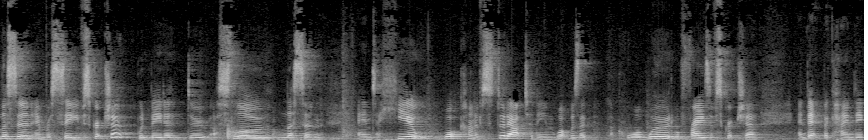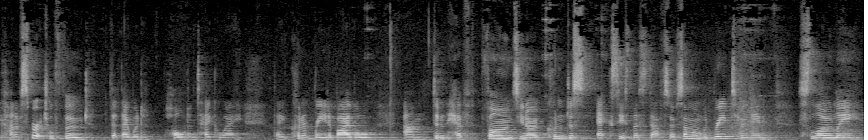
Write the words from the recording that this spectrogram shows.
listen and receive scripture would be to do a slow listen and to hear what kind of stood out to them, what was a, a core word or phrase of scripture, and that became their kind of spiritual food that they would hold and take away. They couldn't read a Bible, um, didn't have phones, you know, couldn't just access this stuff. So someone would read to them slowly,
